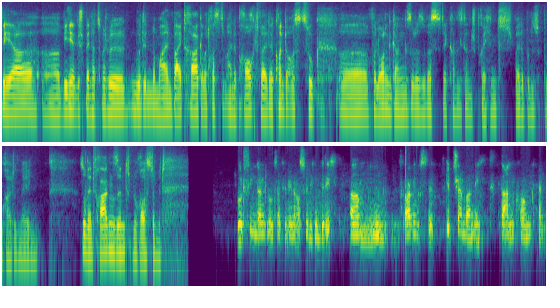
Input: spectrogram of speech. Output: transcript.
Wer äh, weniger gespendet hat, zum Beispiel nur den normalen Beitrag, aber trotzdem eine braucht, weil der Kontoauszug äh, verloren gegangen ist oder sowas, der kann sich dann entsprechend bei der Bundesbuchhaltung melden. So, wenn Fragen sind, nur raus damit. Gut, vielen Dank, Lothar, für den ausführlichen Bericht. Ähm, Fragen gibt es scheinbar nicht. Dann kommt Herrn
